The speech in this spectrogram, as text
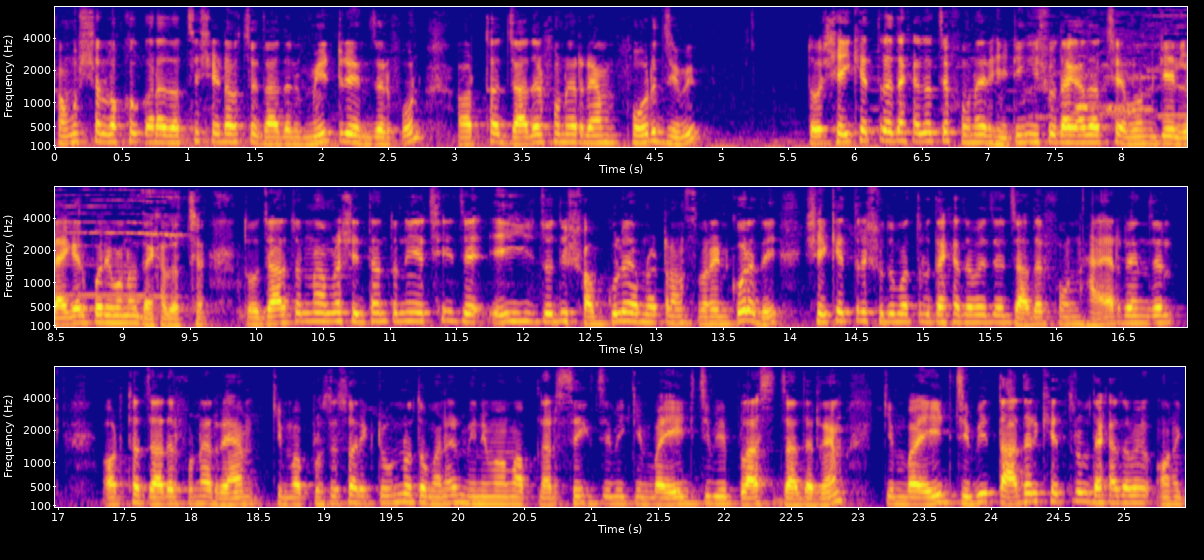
সমস্যা লক্ষ্য করা যাচ্ছে, সেটা হচ্ছে যাদের মিড রেঞ্জের ফোন অর্থাৎ যাদের ফোনের র্যাম ফোর জিবি তো সেই ক্ষেত্রে দেখা যাচ্ছে ফোনের হিটিং ইস্যু দেখা যাচ্ছে এবং কি ল্যাগের পরিমাণও দেখা যাচ্ছে। তো যার জন্য আমরা সিদ্ধান্ত নিয়েছি যে এই যদি সবগুলোই আমরা ট্রান্সপারেন্ট করে দিই, সেই ক্ষেত্রে শুধুমাত্র দেখা যাবে যে যাদের ফোন হায়ার রেঞ্জের অর্থাৎ যাদের ফোনের র্যাম কিংবা প্রসেসর একটু উন্নত মানের মিনিমাম আপনার সিক্স জিবি কিংবা এইট জিবি প্লাস যাদের র্যাম কিংবা এইট জিবি তাদের ক্ষেত্রেও দেখা যাবে অনেক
